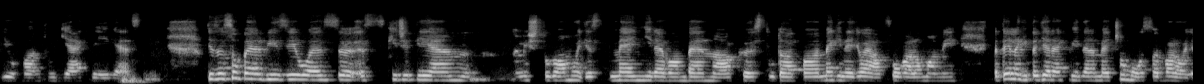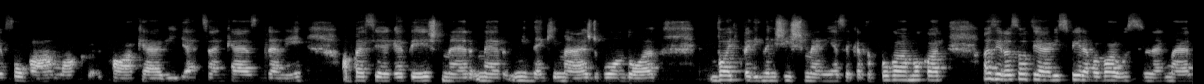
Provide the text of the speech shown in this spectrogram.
jobban tudják végezni. Ez a szupervízió, ez, ez kicsit ilyen nem is tudom, hogy ez mennyire van benne a köztudatban, megint egy olyan fogalom, ami, tehát tényleg itt a gyerekvédelemben egy csomószor valahogy a fogalmakkal kell így egyszerűen kezdeni a beszélgetést, mert, mert mindenki mást gondol, vagy pedig nem is ismeri ezeket a fogalmakat. Azért a szociális szférában valószínűleg már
